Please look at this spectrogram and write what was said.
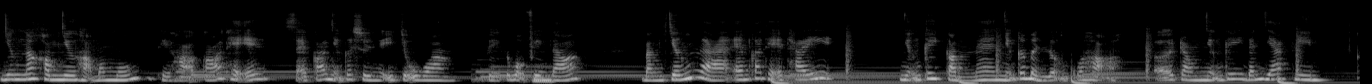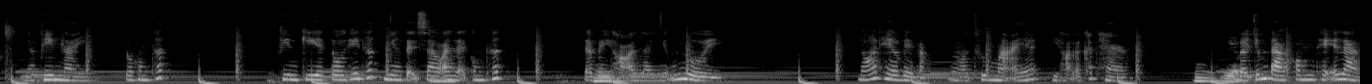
Nhưng nó không như họ mong muốn thì họ có thể sẽ có những cái suy nghĩ chủ quan về cái bộ phim ừ. đó bằng chứng là em có thể thấy những cái comment những cái bình luận của họ ở trong những cái đánh giá phim là phim này tôi không thích phim kia tôi thấy thích nhưng tại sao anh lại không thích tại vì ừ. họ là những người nói theo về mặt uh, thương mại á, thì họ là khách hàng ừ, yeah. và chúng ta không thể làm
